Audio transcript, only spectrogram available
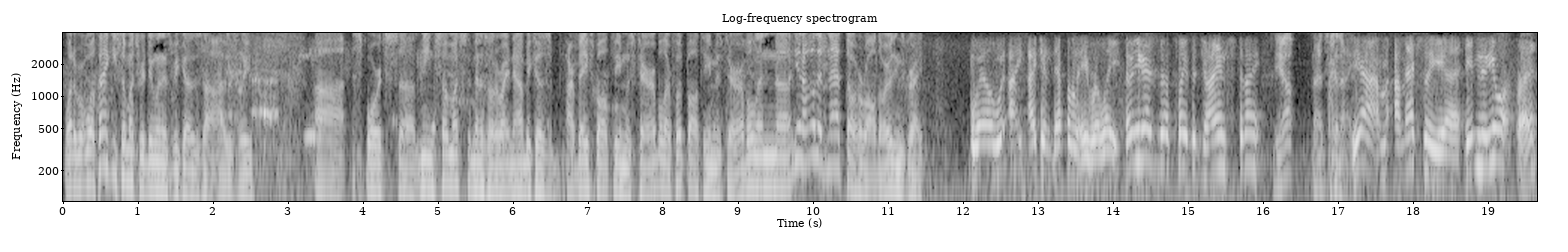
whatever. Well, thank you so much for doing this because uh, obviously uh, sports uh, means so much to Minnesota right now because our baseball team was terrible, our football team is terrible, and, uh, you know, other than that, though, Geraldo, everything's great. Well, I, I can definitely relate. Don't you guys uh, play the Giants tonight? Yep, that's tonight. Yeah, I'm, I'm actually uh, in New York, right?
